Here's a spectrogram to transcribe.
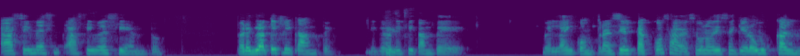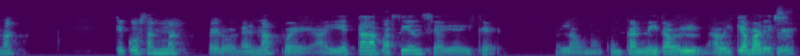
así me, así me siento. Pero es gratificante, es gratificante, ¿verdad? Encontrar ciertas cosas, a veces uno dice, quiero buscar más, qué cosas más, pero en el más, pues ahí está la paciencia y ahí que uno con calmita, a ver, a ver qué aparece.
